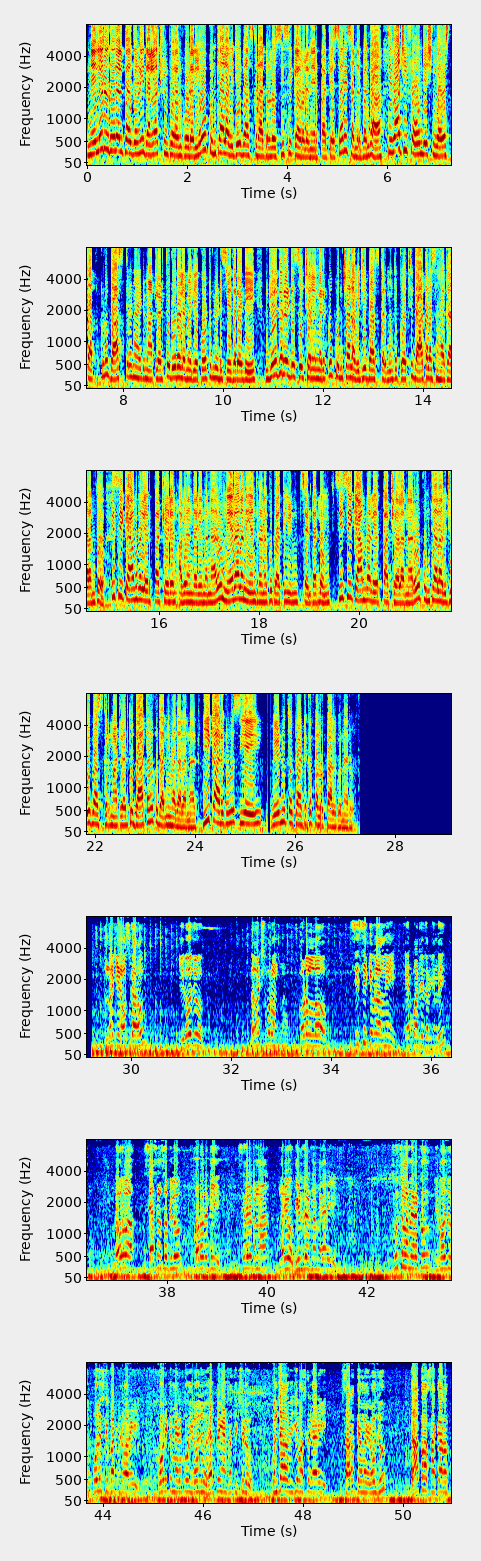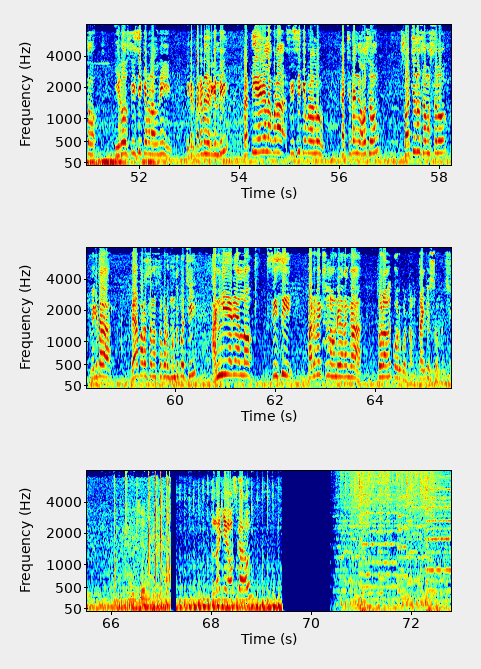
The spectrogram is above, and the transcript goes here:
Nellore rural పరిధిలోని ధనలక్ష్మీపురం కూడల్లో కుంచాల విజయభాస్కర్ ఆధ్వర్యంలో CC కెమెరాలను ఏర్పాటు చేశారు. ఈ సందర్భంగా శివాజీ ఫౌండేషన్ వ్యవస్థాపకుడు భాస్కర్ నాయుడు మాట్లాడుతూ రూరల్ ఎమ్మెల్యే కోటమిరెడ్డి శ్రీధర్ రెడ్డి గిరిధర్ రెడ్డి సూచనల మేరకు కుంచాల విజయభాస్కర్ ముందుకు వచ్చి దాతల సహకారంతో సీసీ కెమెరాలు ఏర్పాటు చేయడం అభినందనీయమన్నారు. నేరాల నియంత్రణకు ప్రతి సెంటర్లో సీసీ కెమెరాలు ఏర్పాటు చేయాలన్నారు. కుంచాల విజయభాస్కర్ మాట్లాడుతూ దాతలకు ధన్యవాదాలన్నారు. ఈ కార్యక్రమంలో సీఐ వేణుతో పాటుగా పలువురు పాల్గొన్నారు. అందరికీ నమస్కారం. ఈరోజు ధనలక్ష్మపురం కోడల్లో సీసీ కెమెరాలని ఏర్పాటు చేయడం జరిగింది. గౌరవ శాసనసభ్యులు కోటరెడ్డి శ్రీధరెడ్డి మరియు గిరిధరెడ్డి గారి సూచనల మేరకు ఈరోజు పోలీస్ డిపార్ట్మెంట్ వారి కోరిక మేరకు ఈరోజు హెల్పింగ్ హ్యాండ్స్ అధ్యక్షుడు కుంచాల విజయభాస్కర్ గారి సారథ్యంలో ఈరోజు దాతల సహకారంతో ఈరోజు సీసీ కెమెరాలని ఇక్కడ పెట్టడం జరిగింది. ప్రతి ఏరియాలో కూడా సీసీ కెమెరాలు ఖచ్చితంగా అవసరం. స్వచ్ఛంద సంస్థలు మిగతా వ్యాపార సంస్థలు కూడా ముందుకొచ్చి అన్ని ఏరియాల్లో సీసీ పర్యవేక్షణలో ఉండే విధంగా చూడాలని కోరుకుంటాం థ్యాంక్ సో మచ్ అందరికీ నమస్కారం.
